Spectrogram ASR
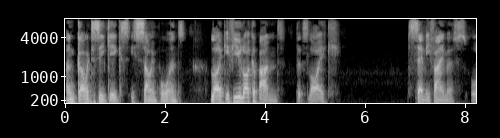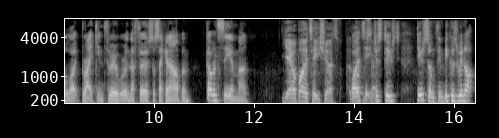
and going to see gigs is so important. Like, if you like a band that's like semi-famous or like breaking through or in their first or second album, go and see them, man. Yeah, or buy a t-shirt. Buy a we t- said. just do do something because we're not.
